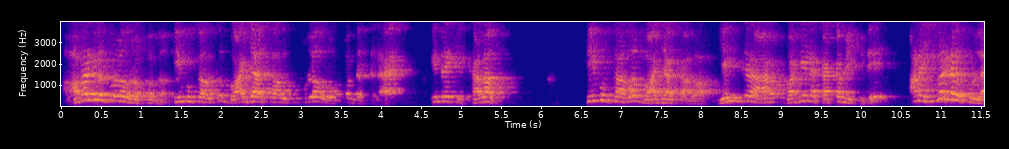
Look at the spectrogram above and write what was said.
அவர்களுக்குள்ள ஒரு ஒப்பந்தம். திமுகவுக்கும் பாஜகவுக்கும் உள்ள ஒரு ஒப்பந்தத்துல இன்றைக்கு களம். திமுகவா பாஜகவா என்கிற வகையில கட்டமைக்குது. ஆனா இவர்களுக்குள்ள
